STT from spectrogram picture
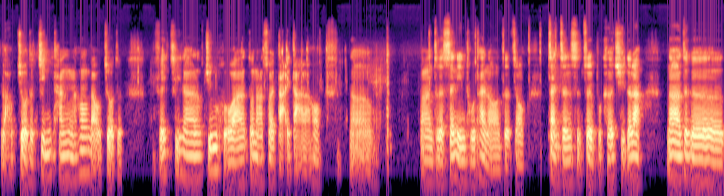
老旧的金汤，然后老旧的飞机啊、军火啊都拿出来打一打，然后，嗯，当然这个生灵涂炭哦，这种战争是最不可取的啦。那这个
